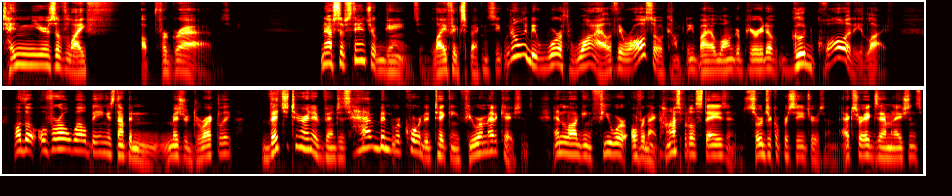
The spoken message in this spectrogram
10 years of life up for grabs. Now, substantial gains in life expectancy would only be worthwhile if they were also accompanied by a longer period of good quality life. Although overall well-being has not been measured directly, vegetarian Adventists have been recorded taking fewer medications and logging fewer overnight hospital stays and surgical procedures and X-ray examinations,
